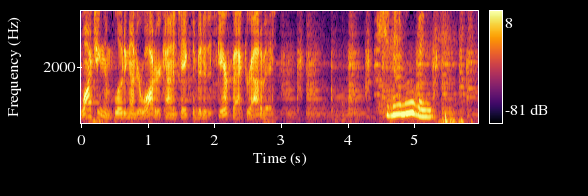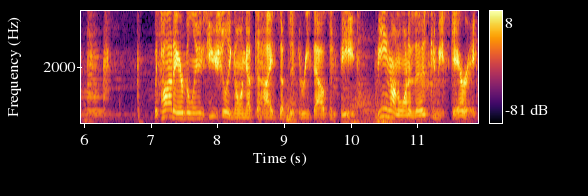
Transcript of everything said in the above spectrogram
watching them floating underwater kind of takes a bit of the scare factor out of it. He's not moving. With hot air balloons usually going up to heights up to 3,000 feet, being on one of those can be scary.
